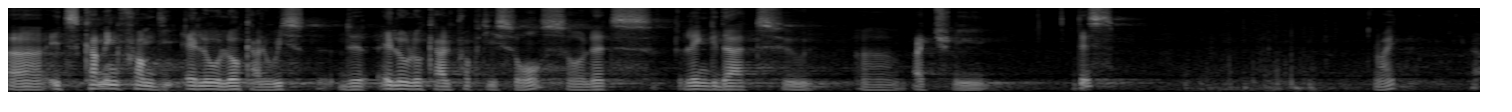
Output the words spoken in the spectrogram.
Uh, it's coming from the hello local, the hello local property source. So let's link that to uh, actually this, right? Yeah.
